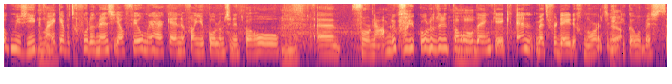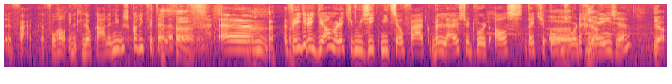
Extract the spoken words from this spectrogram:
ook muziek, maar ik heb het gevoel dat mensen jou veel meer herkennen van je columns in het Parool. Ehm, voornamelijk van je columns in het Parool, denk ik. En met Verdedig Noord. Ja. Die komen best eh, vaak, eh, vooral in het lokale nieuws, kan ik vertellen. Ehm, vind je het jammer dat je muziek niet zo vaak beluisterd wordt als dat je columns Eh, worden ja. gelezen? Ja,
